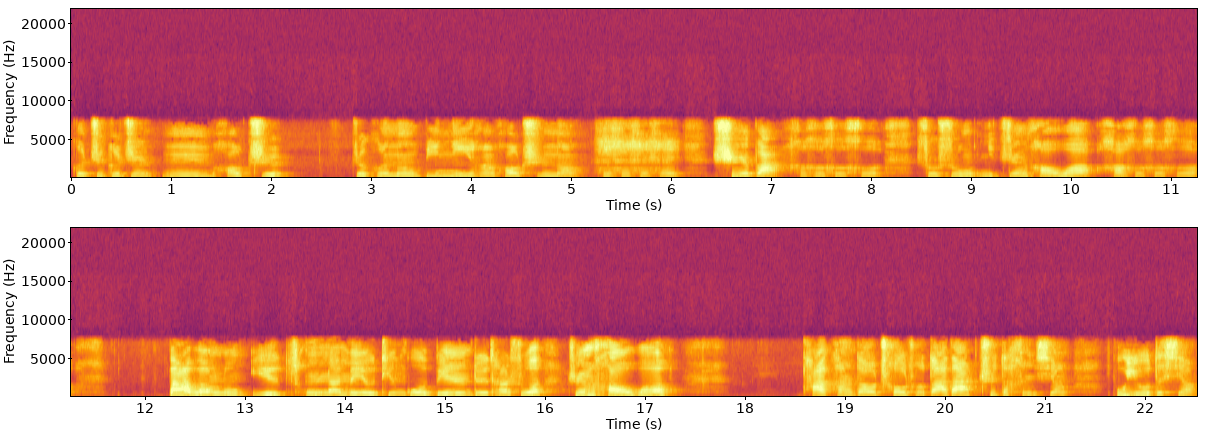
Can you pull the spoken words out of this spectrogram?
咯吱咯吱，嗯，好吃。这可能比你还好吃呢，嘿嘿嘿嘿，是吧？呵呵呵呵。叔叔，你真好玩，呵呵呵呵。霸王龙也从来没有听过别人对他说“真好玩”。他看到臭臭哒哒吃的很香，不由得想：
